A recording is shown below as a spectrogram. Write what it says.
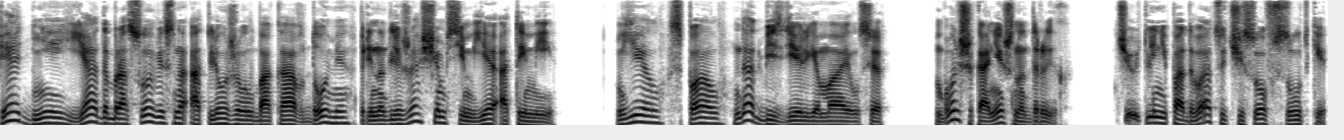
Пять дней я добросовестно отлеживал бока в доме, принадлежащем семье Атеми. Ел, спал, да от безделья маялся. Больше, конечно, дрых. Чуть ли не по 20 часов в сутки.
